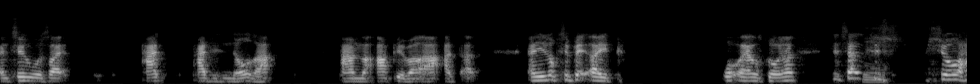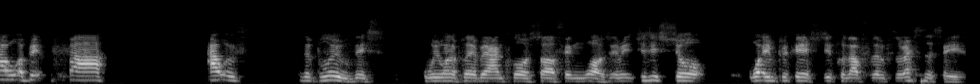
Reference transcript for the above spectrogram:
And Tuchel was like, I, I didn't know that. I'm not happy about that. I, I, and he looks a bit like, what the hell's going on? Does that yeah. just show how a bit far out of the blue this we want to play behind closed door thing was? I mean, does this show what implications it could have for them for the rest of the season?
